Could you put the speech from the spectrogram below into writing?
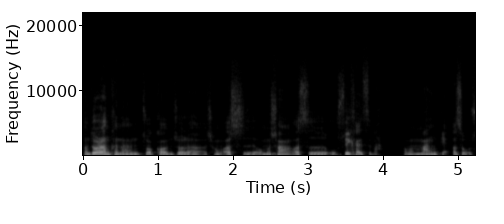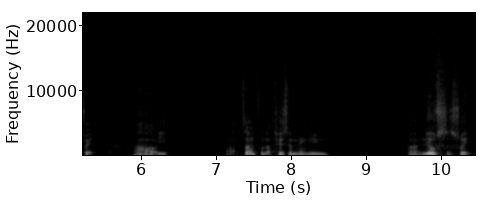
很多人可能做工做了，从二十，我们算二十五岁开始吧，我们慢一点，二十五岁，然后以呃政府的退休年龄，呃六十岁，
